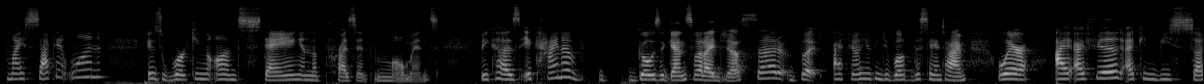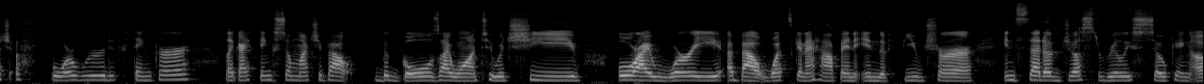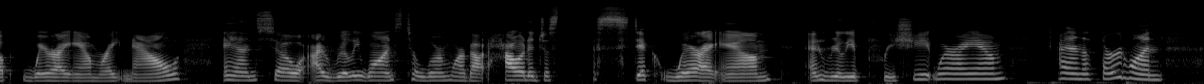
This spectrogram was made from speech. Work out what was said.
My second one is working on staying in the present moment because it kind of goes against what I just said, but I feel like you can do both at the same time. Where I, I feel like I can be such a forward thinker. Like, I think so much about the goals I want to achieve, or I worry about what's gonna happen in the future instead of just really soaking up where I am right now. And so I really want to learn more about how to just stick where I am and really appreciate where I am. And the third one,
